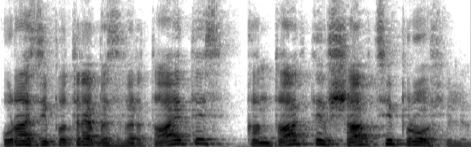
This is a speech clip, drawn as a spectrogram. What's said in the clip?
У разі потреби звертайтесь, контакти в шапці профілю.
